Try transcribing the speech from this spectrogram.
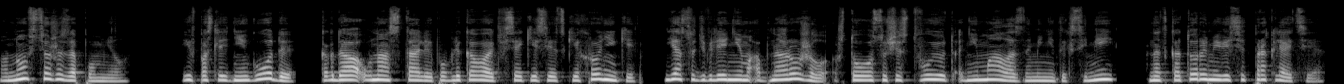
но все же запомнил. и в последние годы, когда у нас стали публиковать всякие светские хроники, я с удивлением обнаружил, что существуют немало знаменитых семей, над которыми висит проклятие.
